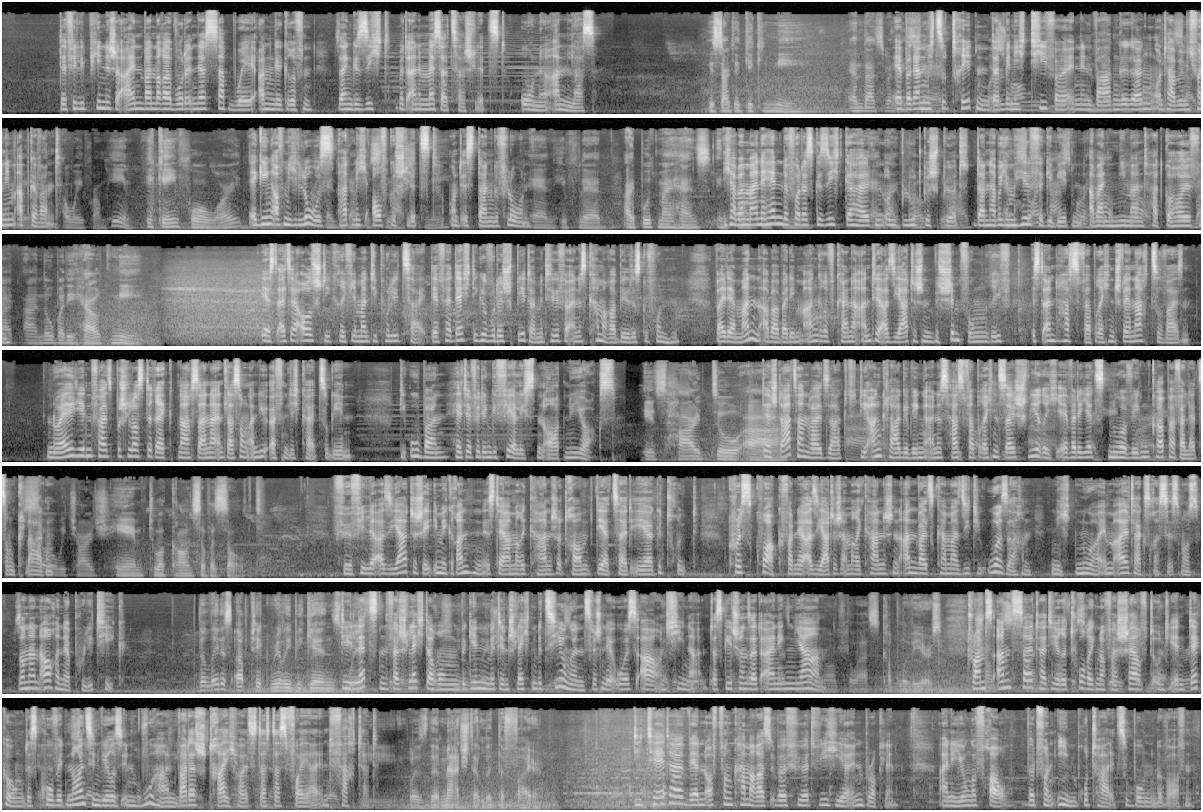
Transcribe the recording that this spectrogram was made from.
Der philippinische Einwanderer wurde in der Subway angegriffen, sein Gesicht mit einem Messer zerschlitzt, ohne Anlass. He started kicking me er begann mich zu treten, dann bin ich tiefer in den Wagen gegangen und habe mich von ihm abgewandt. Er ging auf mich los, hat mich aufgeschlitzt und ist dann geflohen. Ich habe meine Hände vor das Gesicht gehalten und Blut gespürt. Dann habe ich um Hilfe gebeten, aber niemand hat geholfen. Erst als er ausstieg, rief jemand die Polizei. Der Verdächtige wurde später mit Hilfe eines Kamerabildes gefunden. Weil der Mann aber bei dem Angriff keine antiasiatischen Beschimpfungen rief, ist ein Hassverbrechen schwer nachzuweisen. Noel jedenfalls beschloss direkt nach seiner Entlassung an die Öffentlichkeit zu gehen. Die U-Bahn hält er für den gefährlichsten Ort New Yorks. Uh, der Staatsanwalt sagt, die Anklage wegen eines Hassverbrechens sei schwierig. Er werde jetzt nur wegen Körperverletzung klagen. Für viele asiatische Immigranten ist der amerikanische Traum derzeit eher getrübt. Chris Kwok von der asiatisch-amerikanischen Anwaltskammer sieht die Ursachen nicht nur im Alltagsrassismus, sondern auch in der Politik. Die letzten Verschlechterungen beginnen mit den schlechten Beziehungen zwischen der USA und China. Das geht schon seit einigen Jahren. Trumps Amtszeit hat die Rhetorik noch verschärft und die Entdeckung des Covid-19-Virus in Wuhan war das Streichholz, das das Feuer entfacht hat. Die Täter werden oft von Kameras überführt, wie hier in Brooklyn. Eine junge Frau wird von ihm brutal zu Boden geworfen.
